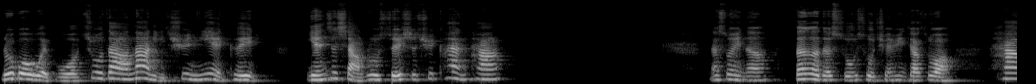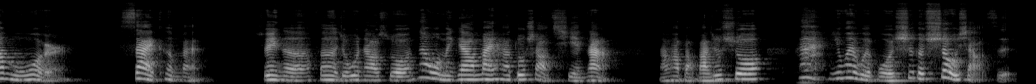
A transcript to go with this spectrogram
如果韦伯住到那里去，你也可以沿着小路随时去看他。”那所以呢，芬尔的叔叔全名叫做哈姆尔塞克曼，所以呢，芬尔就问到说：“那我们应该要卖他多少钱呐？”然后他爸爸就说：“哎，因为韦伯是个瘦小子，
